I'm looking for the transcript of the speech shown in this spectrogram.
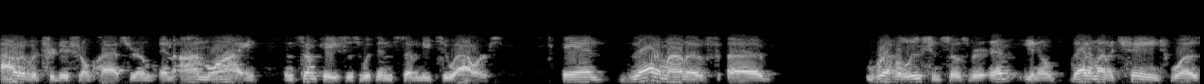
out of a traditional classroom and online, in some cases within 72 hours. And that amount of uh, revolution, so you know, that amount of change was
